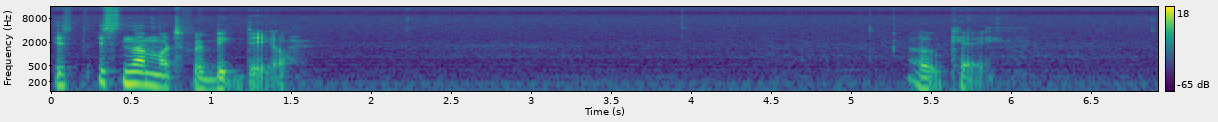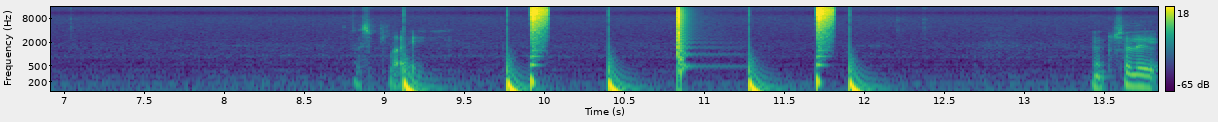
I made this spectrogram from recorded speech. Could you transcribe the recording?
it, it's not much of a big deal. Okay. Let's play. Actually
